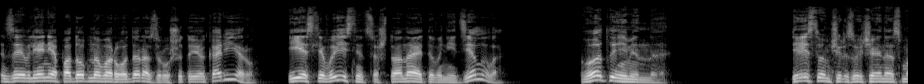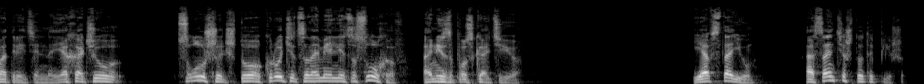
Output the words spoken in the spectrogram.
«Заявление подобного рода разрушит ее карьеру. И если выяснится, что она этого не делала, вот именно. Действуем чрезвычайно осмотрительно. Я хочу слушать, что крутится на мельнице слухов, а не запускать ее. Я встаю. А Санти что-то пишет.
